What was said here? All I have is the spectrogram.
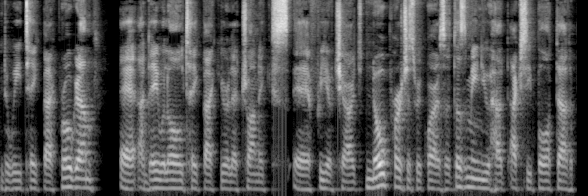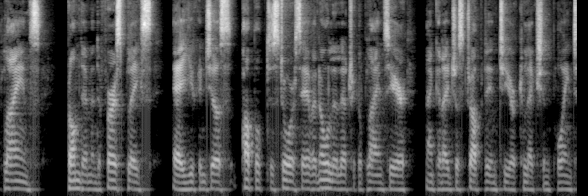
in the We Take Back program uh, and they will all take back your electronics uh, free of charge. No purchase required. So it doesn't mean you had actually bought that appliance from them in the first place. Uh, you can just pop up to store, say, I have an old electric appliance here, and can I just drop it into your collection point?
